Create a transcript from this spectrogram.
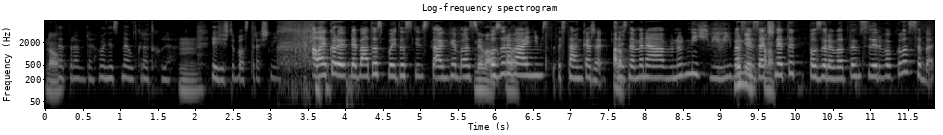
No. To je pravda. On nic neukrad chudá. Hmm. Ježíš, to bylo strašný. ale jako nemá to spojitost s tím stánkem, ale s Nemá, pozorováním ale... stánkaře. Což ano. znamená v nudných chvílích vlastně Nudný, začnete ano. pozorovat ten svět okolo sebe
